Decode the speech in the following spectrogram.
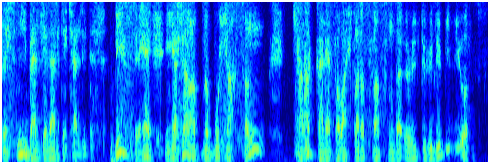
Resmi belgeler geçerlidir. Biz e, Yaşar adlı bu şahsın Çanakkale savaşları sırasında öldüğünü biliyoruz.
